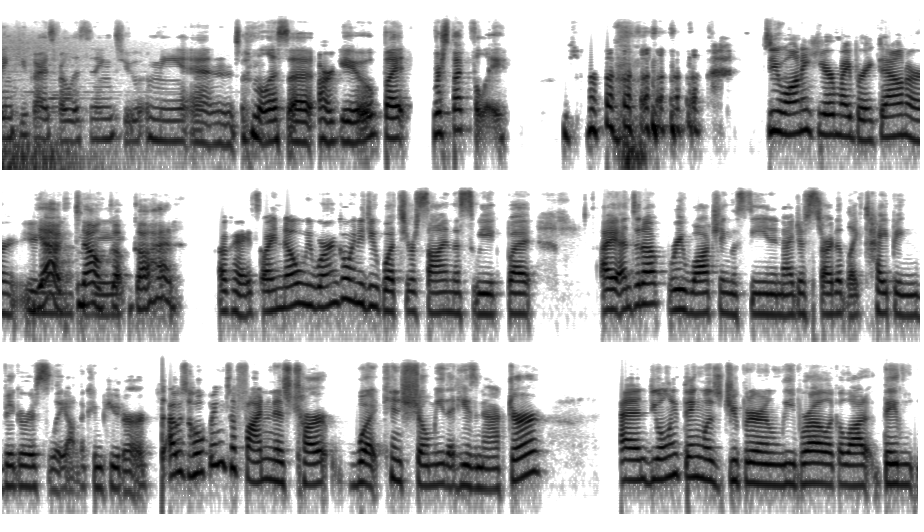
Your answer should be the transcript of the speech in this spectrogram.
thank you guys for listening to me and melissa argue but respectfully Do you want to hear my breakdown or yeah no be- go, go ahead Okay, so I know we weren't going to do what's your sign this week, but I ended up rewatching the scene and I just started like typing vigorously on the computer. I was hoping to find in his chart what can show me that he's an actor. And the only thing was Jupiter and Libra, like a lot they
